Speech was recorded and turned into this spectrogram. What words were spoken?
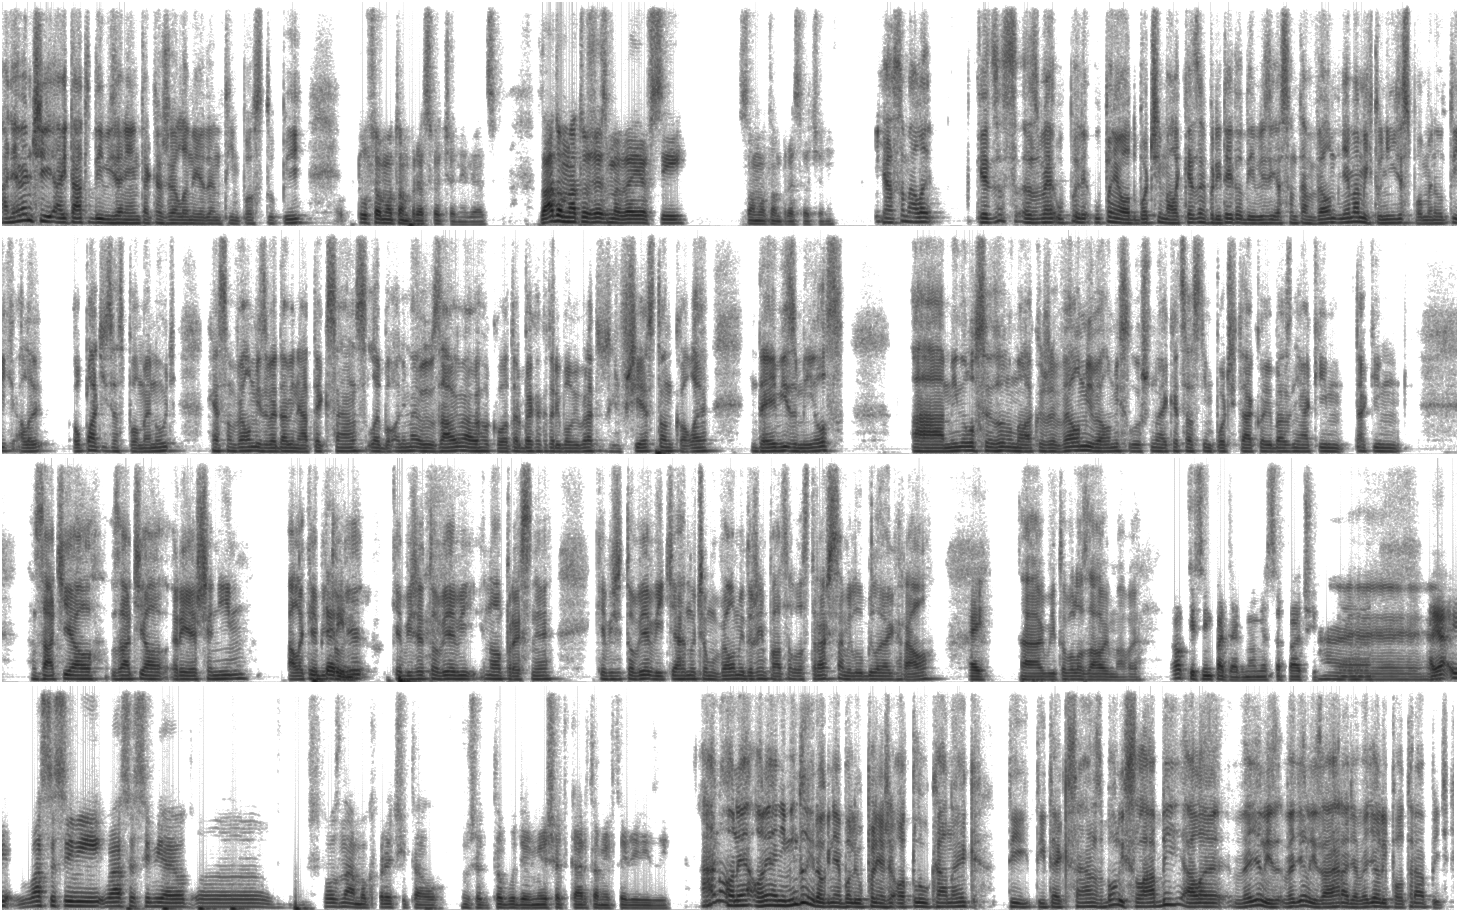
A neviem, či aj táto divízia nie je taká, že len jeden tým postupí. Tu som o tom presvedčený viac. Vzhľadom na to, že sme v AFC, som o tom presvedčený. Ja som ale, keď sme úplne, úplne odbočím, ale keď sme pri tejto divízii, ja som tam veľmi, nemám ich tu nikde spomenutých, ale oplatí sa spomenúť. Ja som veľmi zvedavý na Texans, lebo oni majú zaujímavého quarterbacka, ktorý bol vybratý v šiestom kole, Davis Mills. A minulú sezónu mal akože veľmi, veľmi slušnú, aj keď sa s tým počíta ako iba s nejakým takým zatiaľ, zatiaľ riešením. Ale keby to, vie, kebyže to vie, no presne, kebyže to vie vyťahnuť, čo mu veľmi držím palce, lebo strašne sa mi ľúbilo, jak hral, Hej. tak by to bolo zaujímavé. Veľký sympatiak, no mne sa páči. Hey, A ja vlastne si mi, vlastne si mi aj od, uh, z poznámok prečítal, že to bude miešať kartami v tej divízii. Áno, oni, oni ani minulý rok neboli úplne že otlúkané, tí, tí Texans. Boli slabí, ale vedeli, vedeli zahrať a vedeli potrápiť.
